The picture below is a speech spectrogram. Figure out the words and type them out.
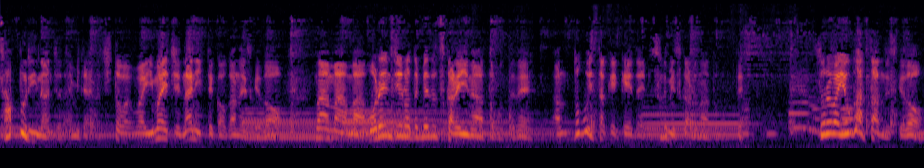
サプリなんじゃない？みたいな。ちょっと、まあ、いまいち何言ってるかわかんないですけど、まあまあまあ、オレンジ色って目立つからいいなと思ってね、あの、どこ行ったっけ？携帯にすぐ見つかるなと思って。それは良かったんですけど、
